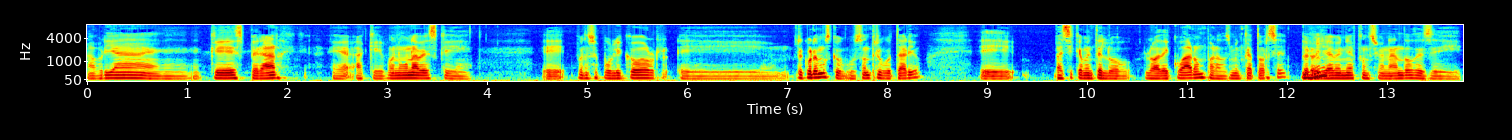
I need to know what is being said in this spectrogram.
Habría eh, que esperar eh, a que, bueno, una vez que eh, bueno, se publicó, eh, recordemos que el buzón tributario eh, básicamente lo, lo, adecuaron para 2014, pero ya venía funcionando desde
